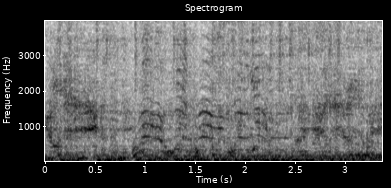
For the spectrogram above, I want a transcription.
Oh yeah! Love the power,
